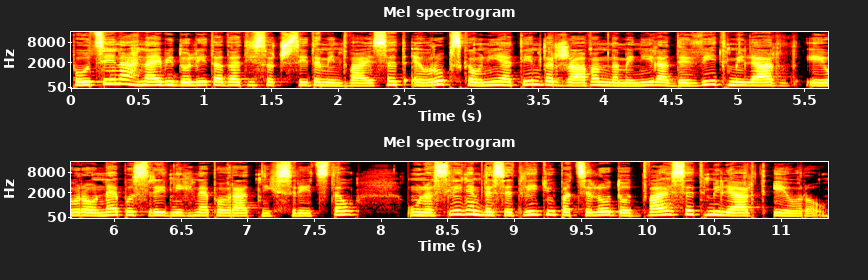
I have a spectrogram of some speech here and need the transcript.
Po ocenah naj bi do leta 2027 Evropska unija tem državam namenila 9 milijard evrov neposrednih nepovratnih sredstev, v naslednjem desetletju pa celo do 20 milijard evrov.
